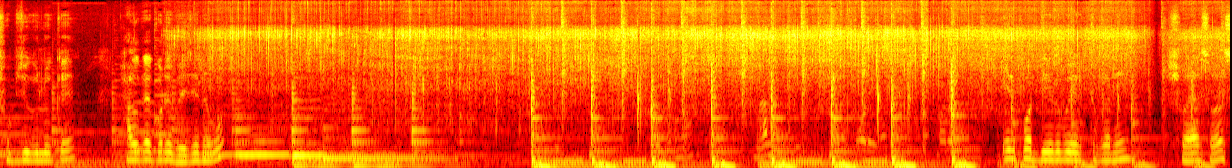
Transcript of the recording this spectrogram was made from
সবজিগুলোকে হালকা করে ভেজে নেব। এরপর দিয়ে দেবো একটুখানি সয়া সস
